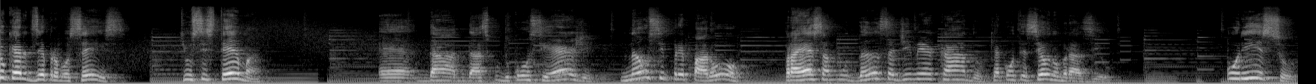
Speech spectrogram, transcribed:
que eu quero dizer para vocês que o sistema é, da, das, do concierge não se preparou para essa mudança de mercado que aconteceu no Brasil. Por isso,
